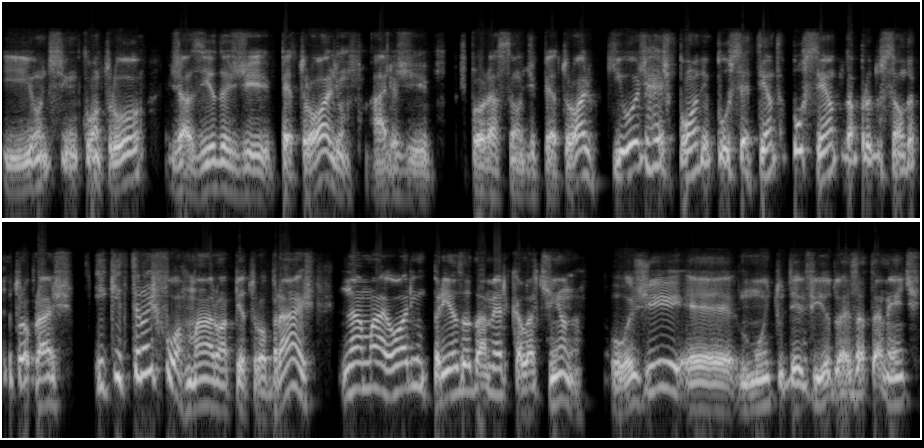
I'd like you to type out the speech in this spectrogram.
e onde se encontrou jazidas de petróleo, áreas de exploração de petróleo, que hoje respondem por 70% da produção da Petrobras. E que transformaram a Petrobras na maior empresa da América Latina. Hoje é muito devido a exatamente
